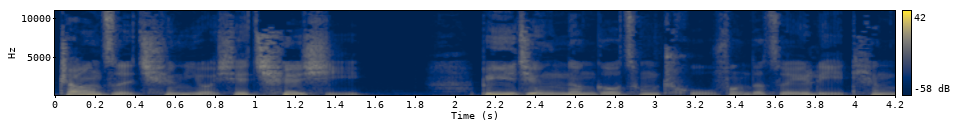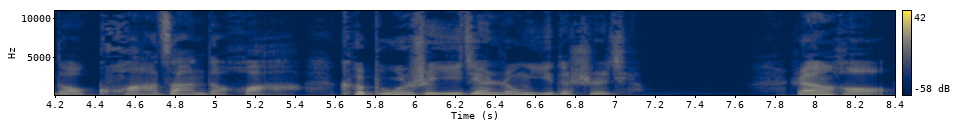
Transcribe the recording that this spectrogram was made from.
张子清有些窃喜，毕竟能够从楚风的嘴里听到夸赞的话，可不是一件容易的事情。然后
